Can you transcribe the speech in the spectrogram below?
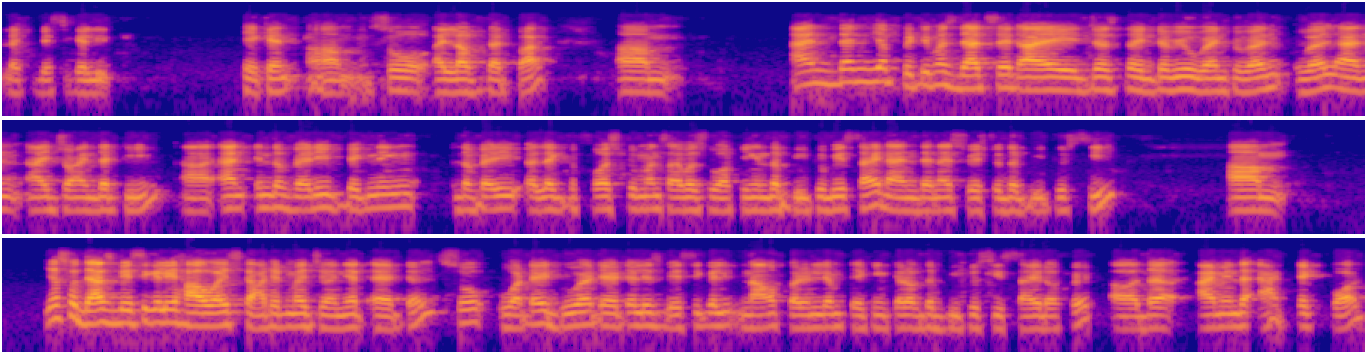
like basically taken. Um so i loved that part. Um and then yeah pretty much that's it. I just the interview went well well and i joined the team. Uh, and in the very beginning the very uh, like the first two months i was working in the b2b side and then i switched to the b2c um yeah so that's basically how i started my journey at airtel. So what i do at airtel is basically now currently i'm taking care of the b2c side of it. Uh, the i'm in the ad tech pod.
